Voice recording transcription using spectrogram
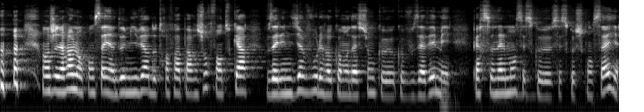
en général, on conseille un demi-verre de trois fois par jour. Enfin, en tout cas, vous allez me dire, vous, les recommandations que, que vous avez, mais personnellement, c'est ce que, c'est ce que je conseille.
